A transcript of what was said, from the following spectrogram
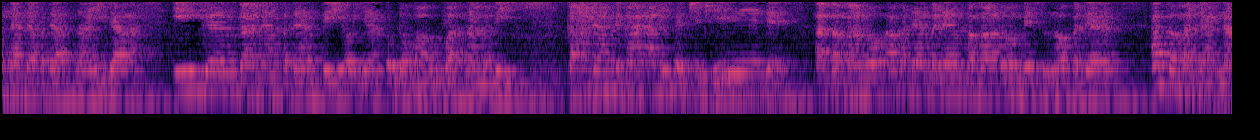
အနတ္တပဒတန်ဟိတာဧကံဂါထာပဒံသေယောယံသုတ်တဝါဥပတံပတိဂါထာတဂါထာလေးပဲဖြစ်ဖြစ်တဲ့အဗမနောအမတံပဒံပမာရောမစ္ဆုနောပဒံ အပမတ္တနာ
